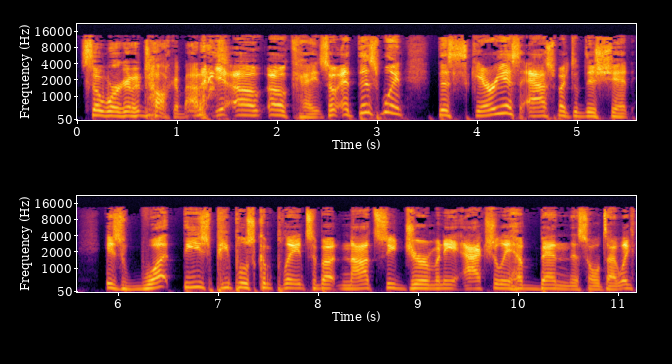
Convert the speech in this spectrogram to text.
So we're going to talk about it. Yeah. Oh, okay. So at this point, the scariest aspect of this shit is what these people's complaints about Nazi Germany actually have been this whole time. Like,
